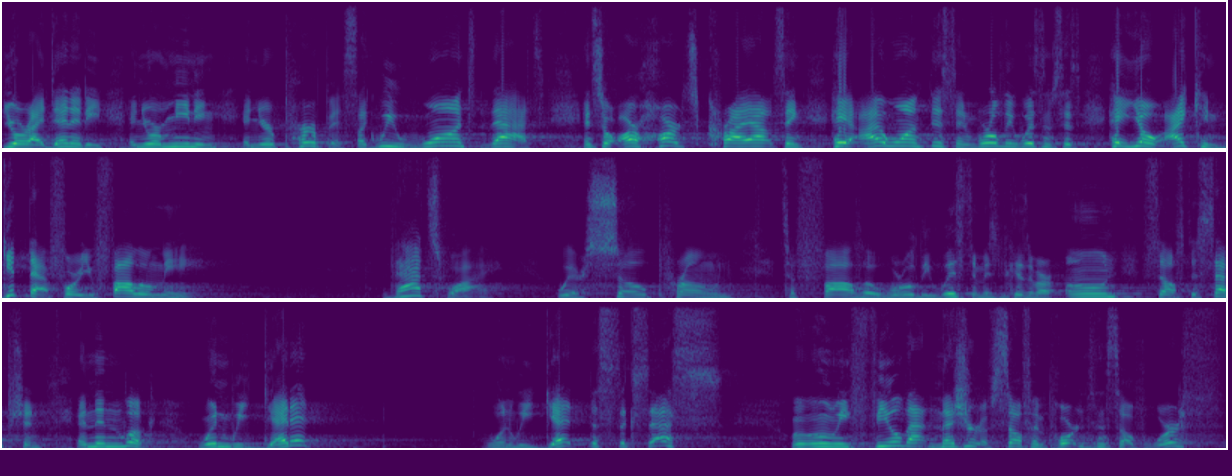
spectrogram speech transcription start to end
your identity and your meaning and your purpose. Like we want that. And so our hearts cry out saying, hey, I want this. And worldly wisdom says, hey, yo, I can get that for you. Follow me. That's why we are so prone to follow worldly wisdom, is because of our own self deception. And then look, when we get it, when we get the success, when we feel that measure of self importance and self worth,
